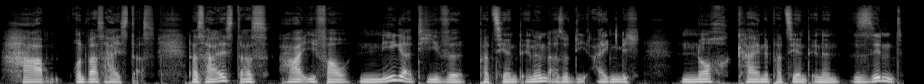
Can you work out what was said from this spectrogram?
haben. Und was heißt das? Das heißt, dass HIV-negative Patientinnen, also die eigentlich noch keine Patientinnen sind,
